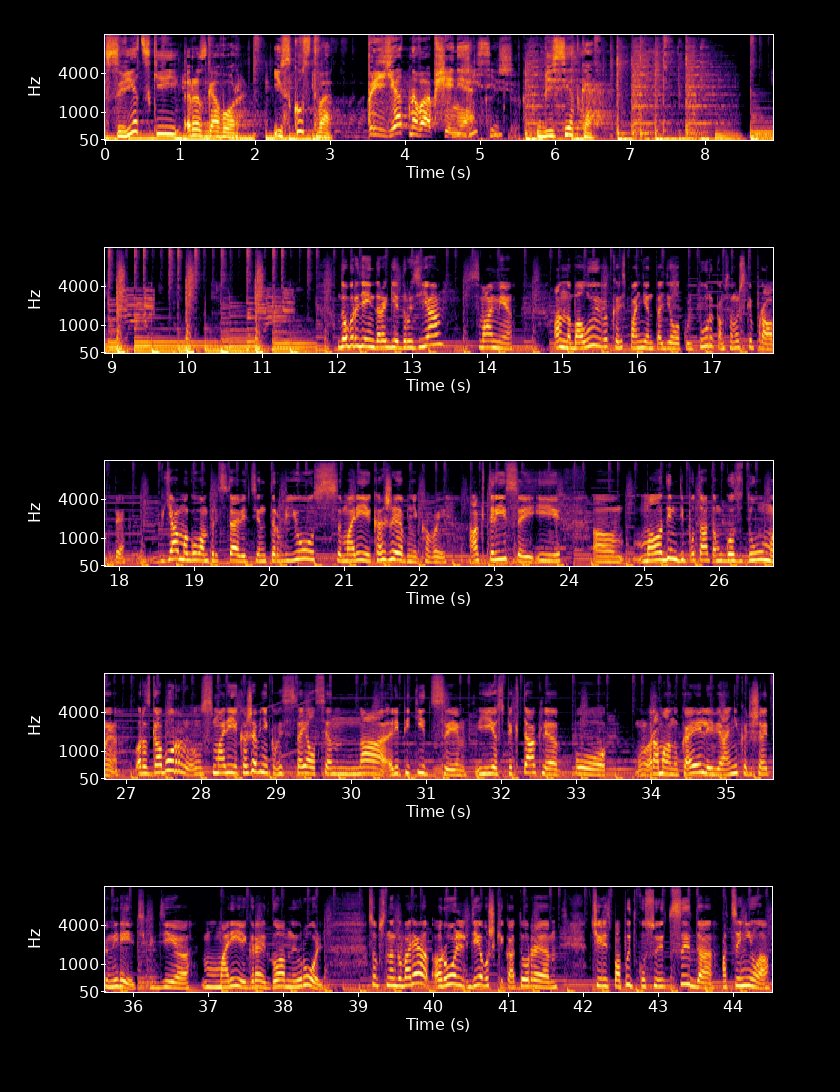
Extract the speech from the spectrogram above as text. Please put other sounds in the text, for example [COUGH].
Светский разговор. Искусство приятного общения. Беседка. Добрый день, дорогие друзья! С вами Анна Балуева, корреспондент отдела культуры «Комсомольской правды». Я могу вам представить интервью с Марией Кожевниковой, актрисой и молодым депутатом Госдумы. Разговор с Марией Кожевниковой состоялся на репетиции ее спектакля по роману Каэли «Вероника решает умереть», где Мария играет главную роль. Собственно говоря, роль девушки, которая через попытку суицида оценила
